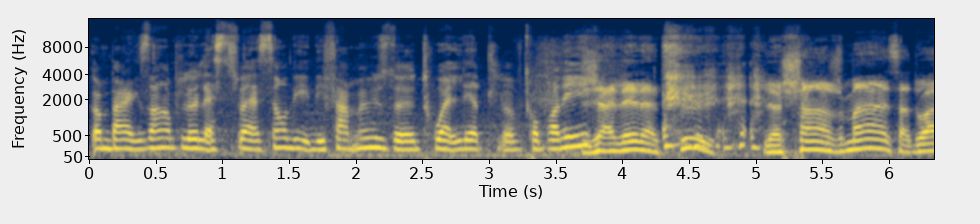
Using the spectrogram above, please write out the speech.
comme par exemple là, la situation des, des fameuses euh, toilette, là, vous comprenez? J'allais là-dessus. le changement, ça doit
